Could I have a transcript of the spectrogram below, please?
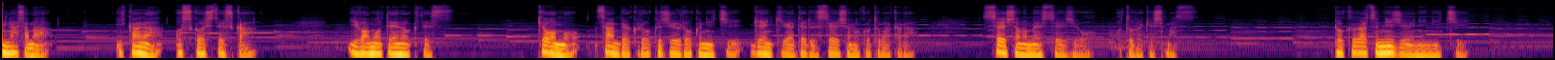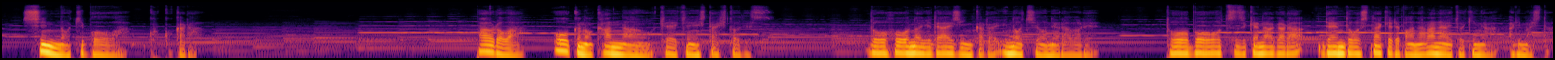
皆様、いかがお過ごしですか？岩本絵の句です。今日も366日元気が出る聖書の言葉から聖書のメッセージをお届けします。6月22日、真の希望はここから。パウロは多くの困難を経験した人です。同胞のユダヤ人から命を狙われ、逃亡を続けながら伝道しなければならない時がありました。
